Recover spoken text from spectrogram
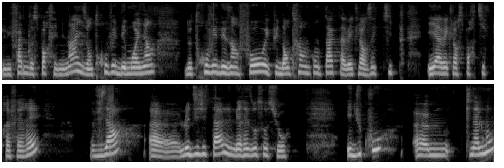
les, fans de sport féminin, ils ont trouvé des moyens de trouver des infos et puis d'entrer en contact avec leurs équipes et avec leurs sportifs préférés via euh, le digital, les réseaux sociaux. Et du coup, euh, finalement,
